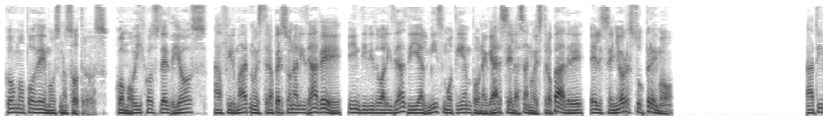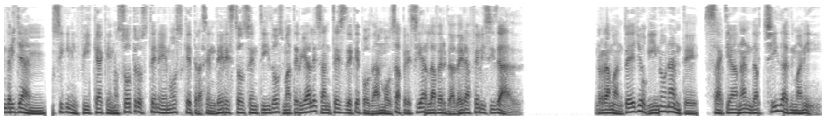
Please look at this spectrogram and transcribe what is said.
¿cómo podemos nosotros, como hijos de Dios, afirmar nuestra personalidad e individualidad y al mismo tiempo negárselas a nuestro Padre, el Señor Supremo? Atindriyam, significa que nosotros tenemos que trascender estos sentidos materiales antes de que podamos apreciar la verdadera felicidad. Ramante Yoginonante, Satyananda Chidadmani.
